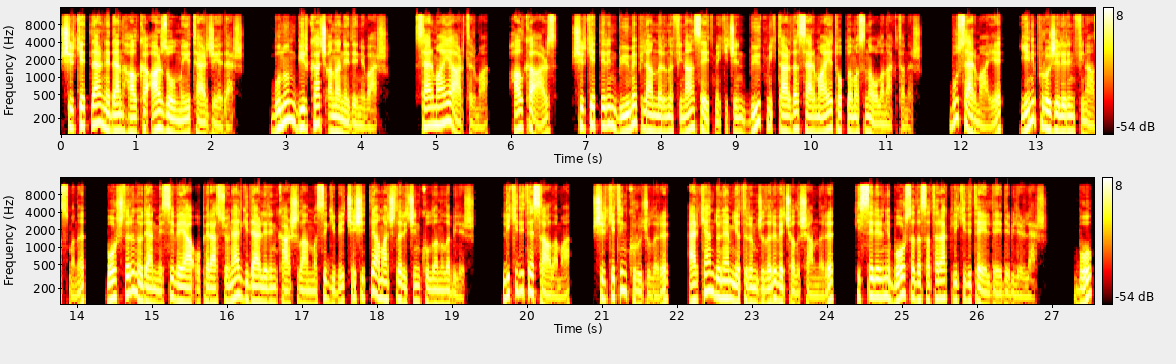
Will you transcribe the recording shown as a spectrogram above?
şirketler neden halka arz olmayı tercih eder? Bunun birkaç ana nedeni var. Sermaye artırma, halka arz, şirketlerin büyüme planlarını finanse etmek için büyük miktarda sermaye toplamasına olanak tanır. Bu sermaye, yeni projelerin finansmanı, borçların ödenmesi veya operasyonel giderlerin karşılanması gibi çeşitli amaçlar için kullanılabilir. Likidite sağlama, şirketin kurucuları, erken dönem yatırımcıları ve çalışanları, hisselerini borsada satarak likidite elde edebilirler. Bu,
